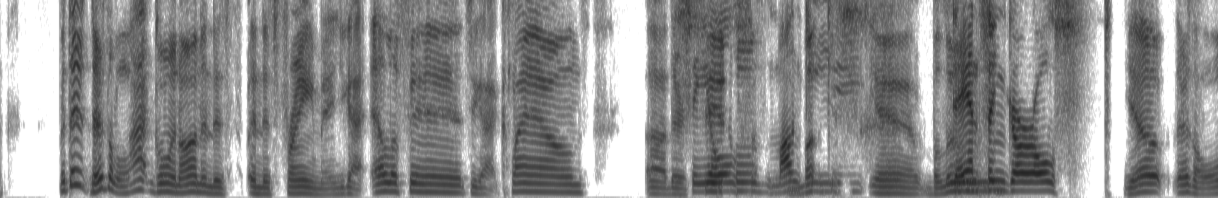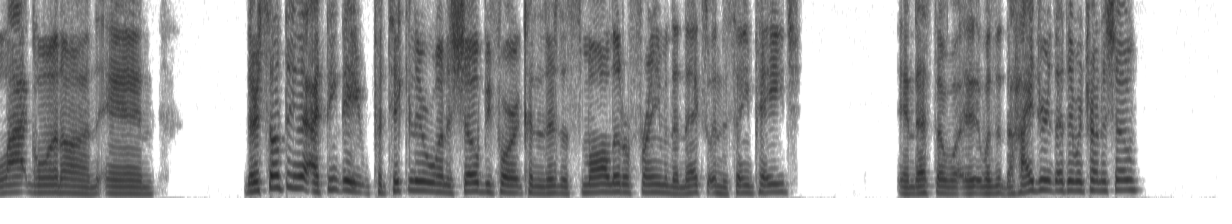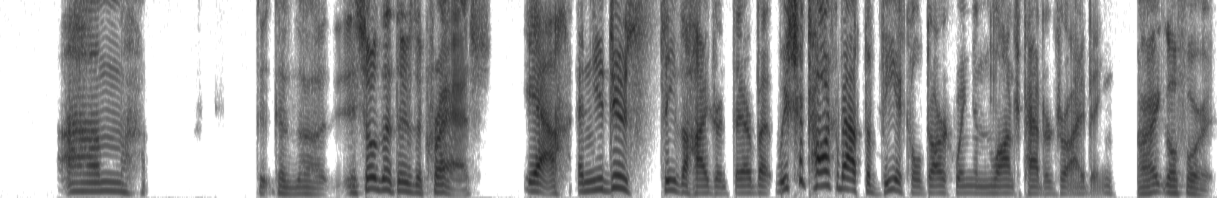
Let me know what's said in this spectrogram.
But there, there's a lot going on in this in this frame, man. You got elephants, you got clowns, uh there's Seals, seals, a monkeys, yeah, balloons, dancing girls. Yep, there's a lot going on, and there's something that I think they particularly want to show before because there's a small little frame in the next in the same page, and that's the was it the hydrant that they were trying to show? Um, because uh, it shows that there's a crash. Yeah, and you do see the hydrant there, but we should talk about the vehicle Darkwing and Launchpad are driving. All right, go for it.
